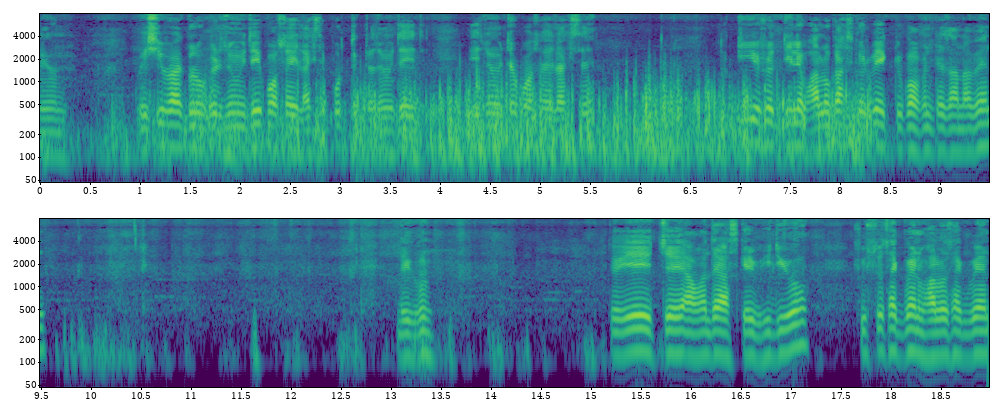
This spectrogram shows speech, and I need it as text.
দেখুন, বেশিরভাগ লোকের জমিতেই পচাই লাগছে, প্রত্যেকটা জমিতে এই জমিতে পচাই লাগছে। তো কী ওষুধ দিলে ভালো কাজ করবে একটু কমেন্টে জানাবেন। দেখুন। তো এই হচ্ছে আমাদের আজকের ভিডিও। সুস্থ থাকবেন, ভালো থাকবেন।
